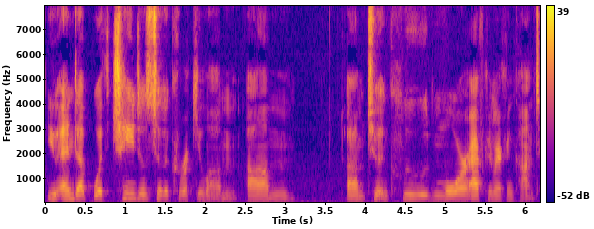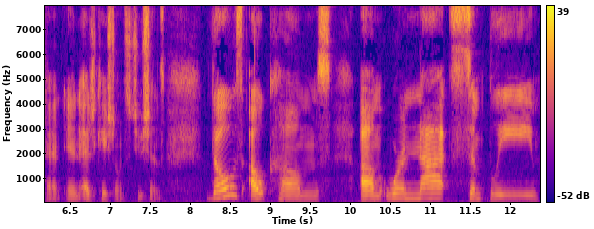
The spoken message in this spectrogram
You end up with changes to the curriculum um, um, to include more African American content in educational institutions. Those outcomes um, were not simply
